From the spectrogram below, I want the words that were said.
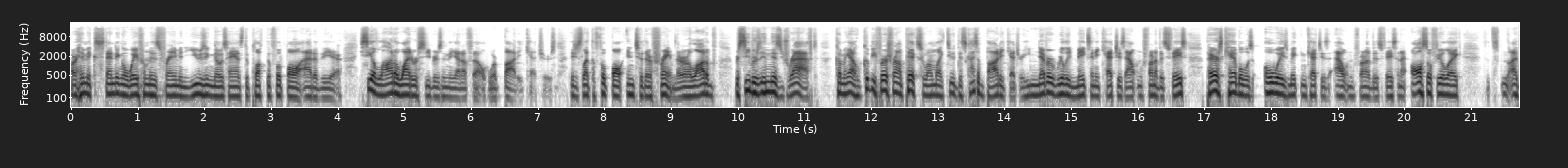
are him extending away from his frame and using those hands to pluck the football out of the air. You see a lot of wide receivers in the NFL who are body catchers. They just let the football into their frame. There are a lot of receivers in this draft coming out who could be first round picks who I'm like, dude, this guy's a body catcher. He never really makes any catches out in front of his face. Parris Campbell was always making catches out in front of his face. And I also feel like I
